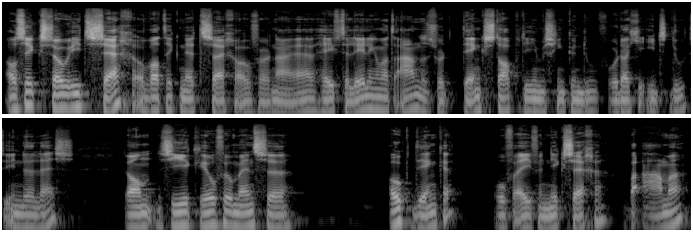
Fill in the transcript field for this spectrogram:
Als ik zoiets zeg, wat ik net zeg over, nou, heeft de leerling wat aan, een soort denkstap die je misschien kunt doen voordat je iets doet in de les, dan zie ik heel veel mensen ook denken of even niks zeggen, beamen.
